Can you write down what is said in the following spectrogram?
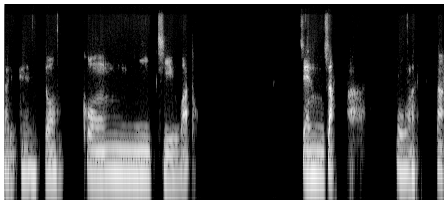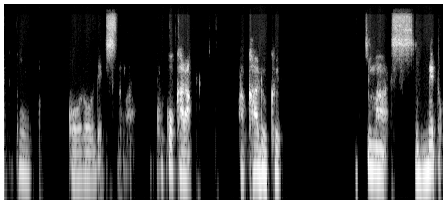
えっと、こんにちはと。前座。終わったところです。ここから明るくいきますねと。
